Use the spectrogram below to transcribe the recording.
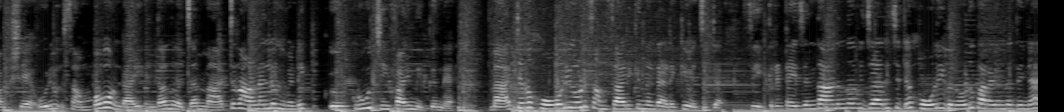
പക്ഷേ ഒരു സംഭവം ഉണ്ടായി. എന്താന്ന് വെച്ചാൽ മാറ്റർ ആണല്ലോ ഇവന്റെ ക്രൂ ചീഫായി നിൽക്കുന്നത് മാറ്റർ ഹോളിയോട് സംസാരിക്കുന്നുണ്ട് ഇടയ്ക്ക് വെച്ചിട്ട്. സീക്രട്ട് ഏജന്റ് ആണെന്ന് വിചാരിച്ചിട്ട് ഹോളി ഇവനോട് പറയുന്നതിന്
